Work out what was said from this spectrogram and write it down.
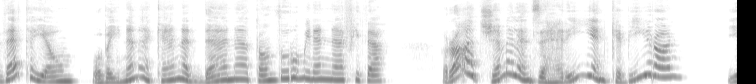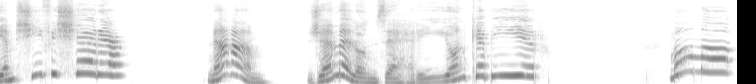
ذات يوم وبينما كانت دانا تنظر من النافذة رأت جملا زهريا كبيرا يمشي في الشارع. نعم جمل زهري كبير. ماما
